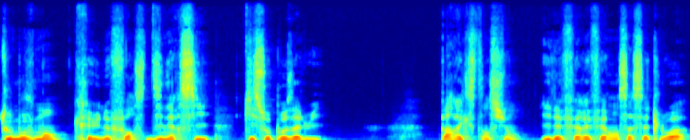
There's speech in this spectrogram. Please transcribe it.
tout mouvement crée une force d'inertie qui s'oppose à lui. Par extension, il est fait référence à cette loi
